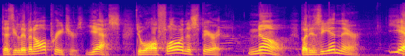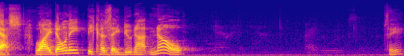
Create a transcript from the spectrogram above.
Does he live in all preachers? Yes. Do all flow in the Spirit? No. But is he in there? Yes. Why don't he? Because they do not know. See?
